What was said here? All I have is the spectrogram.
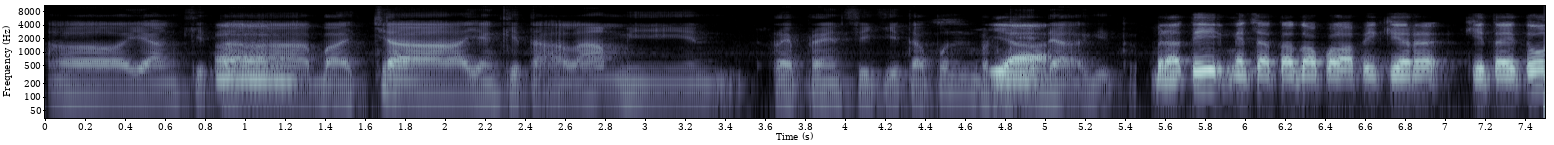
eh, yang kita baca, yang kita alamin, referensi kita pun Ya. berbeda gitu. Berarti mindset atau pola pikir kita itu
